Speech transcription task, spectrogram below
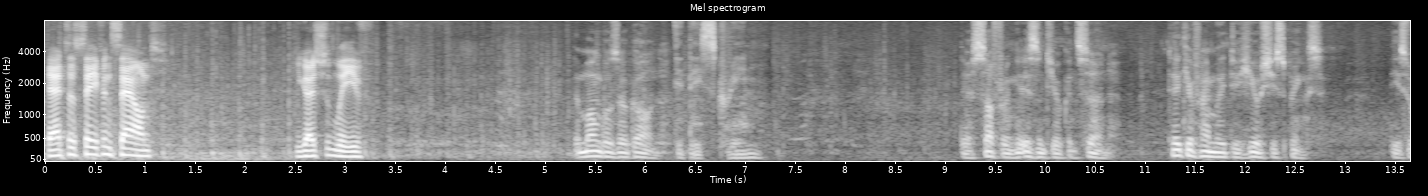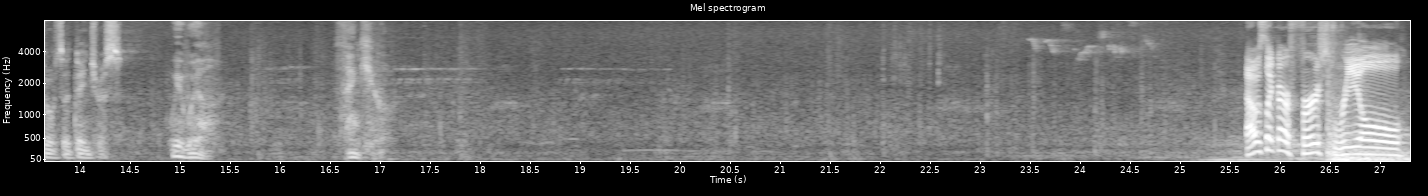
Banta's safe and sound. You guys should leave. The Mongols are gone. Did they scream? Their suffering isn't your concern. Take your family to Hiyoshi Springs. These roads are dangerous. We will. Thank you. That was like our first real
